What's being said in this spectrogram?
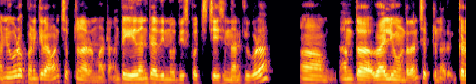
అన్ని కూడా పనికిరావని చెప్తున్నారు అనమాట అంటే ఏదంటే అది నువ్వు తీసుకొచ్చి చేసిన దానికి కూడా అంత వాల్యూ ఉండదని చెప్తున్నారు. ఇక్కడ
